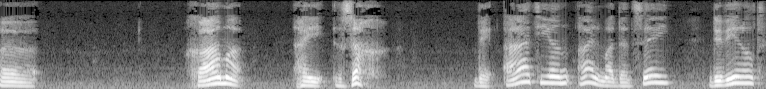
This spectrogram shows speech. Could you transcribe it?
Uh, Gama hij zag de Atian Alma, dat zij de wereld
